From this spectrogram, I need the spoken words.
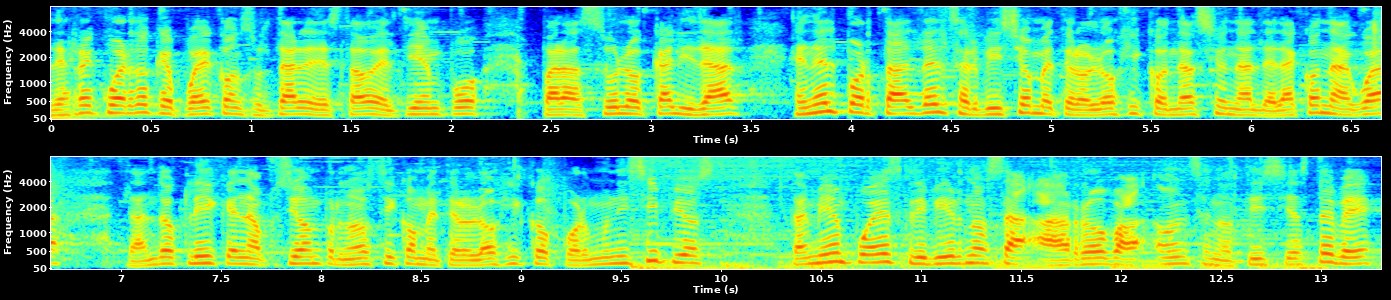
Les recuerdo que puede consultar el estado del tiempo para su localidad en el portal del Servicio Meteorológico Nacional de la Conagua, dando clic en la opción pronóstico meteorológico por municipios. También puede escribirnos a arroba 11 Noticias TV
